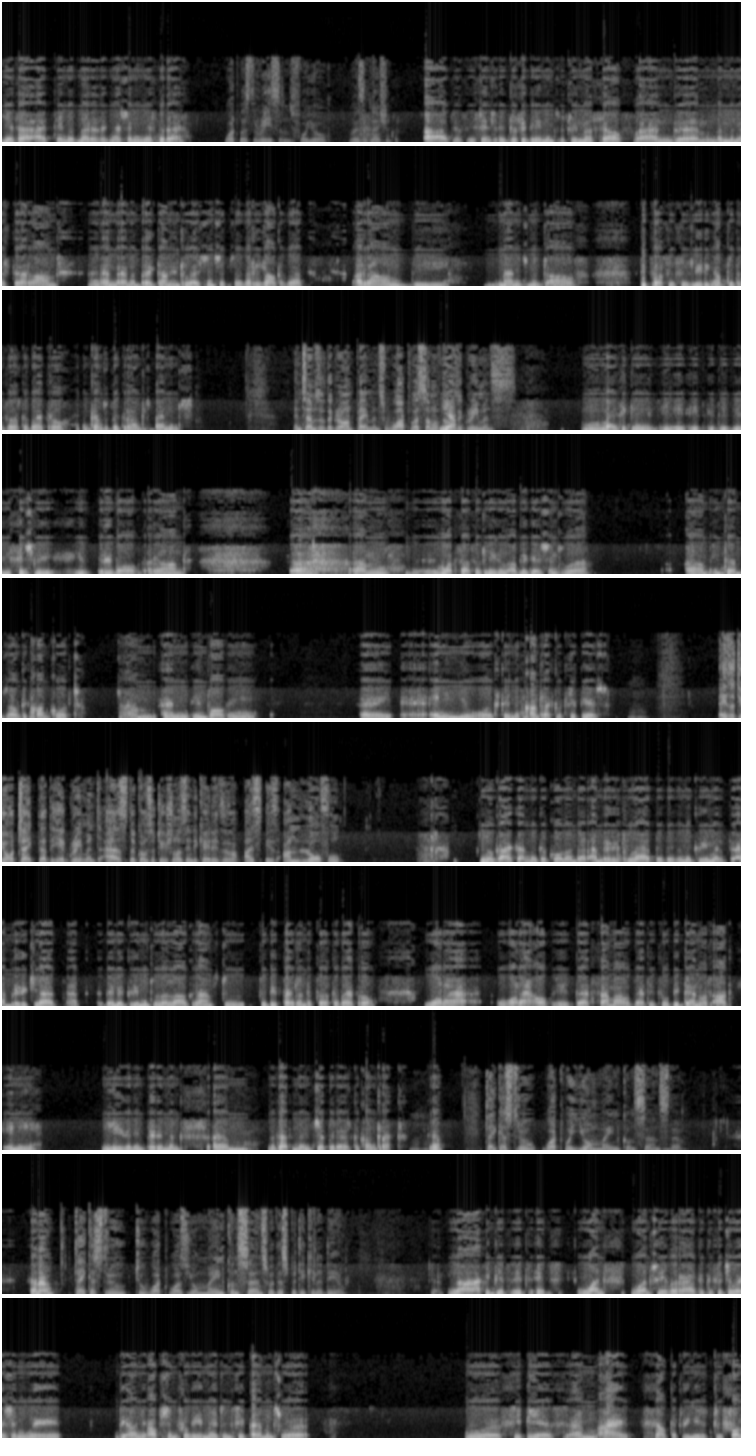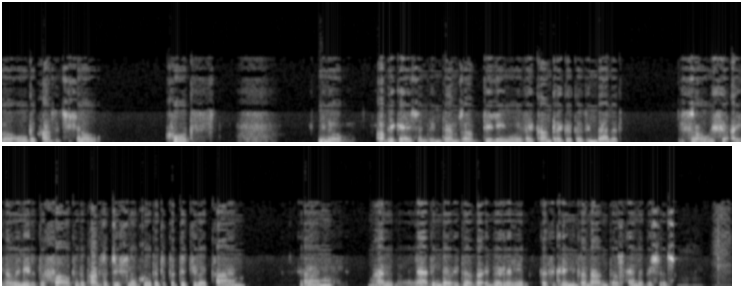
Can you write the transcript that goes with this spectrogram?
Yes, I, I tendered my resignation in yesterday. What was the reasons for your resignation? Uh, just essentially disagreements between myself and um, the minister around, and, and a breakdown in relationships as a result of that, around the management of the processes leading up to the 1st of April in terms of the grant payments. In terms of the grant payments, what were some of those Yeah. agreements? Basically, it, it, it, it essentially revolved around uh, um, what SASSA's legal obligations were um, in terms of the ConCourt um, and involving a, any new or extended contract with CPS. Is it your take that the agreement, as the Constitution has indicated, is, is unlawful? Look, I can't make a call on that. I'm really glad that there's an agreement. I'm really glad that an agreement will allow grants to, to be paid on the 1st of April. What I, what I hope is that somehow that it will be done without any legal impediments um, that may jeopardize the contract. Yeah. Take us through what were your main concerns, though. Hello? Take us through to what was your main concerns with this particular deal. No, I think it's it's it's once once we've arrived at the situation where the only option for the emergency payments were were CPS, um, I felt that we needed to follow all the constitutional court's, you know, obligations in terms of dealing with a contract that was invalid. So, you know, we needed to file to the constitutional court at a particular time. Um, and I think that it was there really disagreements on that- those kind of issues.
